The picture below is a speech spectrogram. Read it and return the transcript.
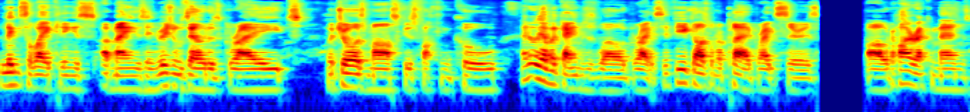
Link's Awakening is amazing. Original Zelda's great. Majora's Mask is fucking cool. And all the other games as well are great. So if you guys want to play a great series, I would highly recommend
